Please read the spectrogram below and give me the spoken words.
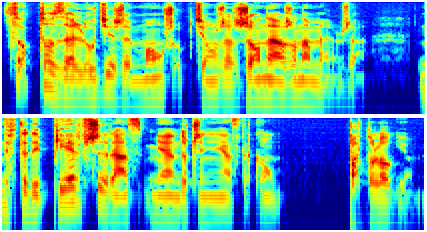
Co to za ludzie, że mąż obciąża żonę, a żona męża? Wtedy pierwszy raz miałem do czynienia z taką patologią.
